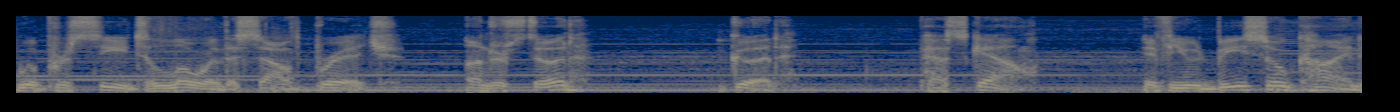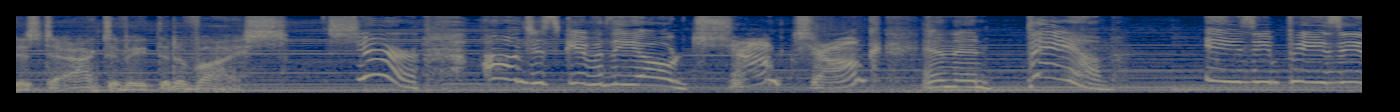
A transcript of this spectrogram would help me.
we'll proceed to lower the south bridge. Understood? Good. Pascal, if you would be so kind as to activate the device. Sure, I'll just give it the old chunk chunk, and then bam! Easy peasy,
